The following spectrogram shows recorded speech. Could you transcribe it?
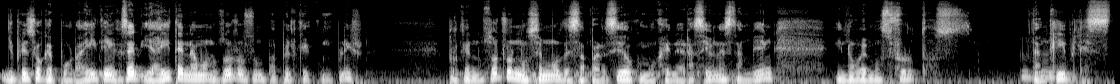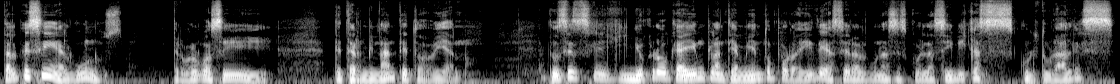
Yo pienso que por ahí tiene que ser, y ahí tenemos nosotros un papel que cumplir, porque nosotros nos hemos desaparecido como generaciones también y no vemos frutos tangibles. Tal vez sí, algunos, pero algo así determinante todavía no. Entonces, yo creo que hay un planteamiento por ahí de hacer algunas escuelas cívicas, culturales,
